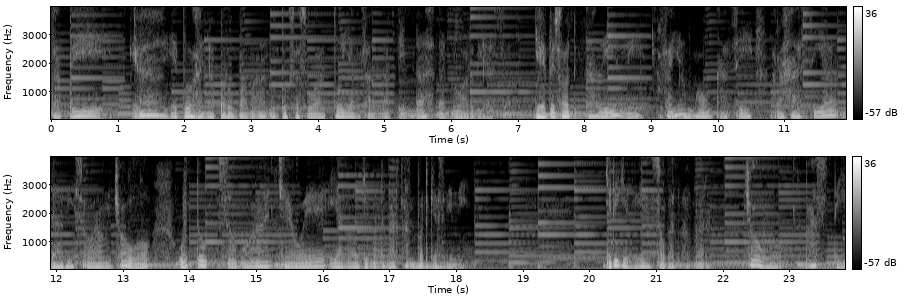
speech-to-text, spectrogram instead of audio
Tapi ya itu hanya perumpamaan untuk sesuatu yang sangat indah dan luar biasa. Di episode kali ini saya mau kasih rahasia dari seorang cowok untuk semua cewek yang lagi mendengarkan podcast ini. Jadi gini sobat baper, cowok pasti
